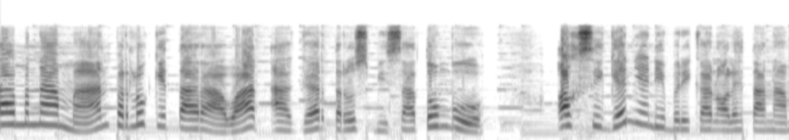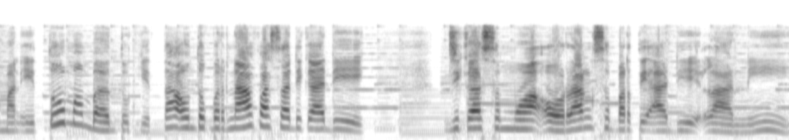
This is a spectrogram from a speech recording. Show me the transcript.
Tanaman perlu kita rawat agar terus bisa tumbuh. Oksigen yang diberikan oleh tanaman itu membantu kita untuk bernafas adik-adik. Jika semua orang seperti adik Lani,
